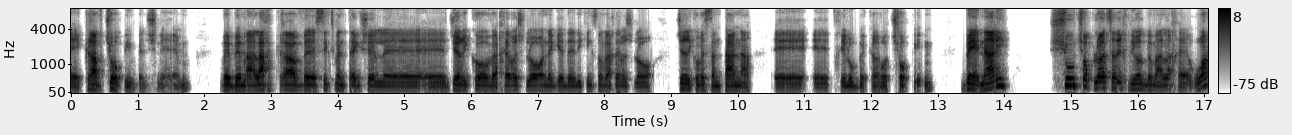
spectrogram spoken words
אה, קרב צ'ופים בין שניהם, ובמהלך הקרב six-man tag של אה, אה, ג'ריקו והחבר'ה שלו נגד אדי קינגסטון והחבר'ה שלו, ג'ריקו וסנטנה אה, אה, התחילו בקרבות צ'ופים. בעיניי, שום chop לא היה צריך להיות במהלך האירוע,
